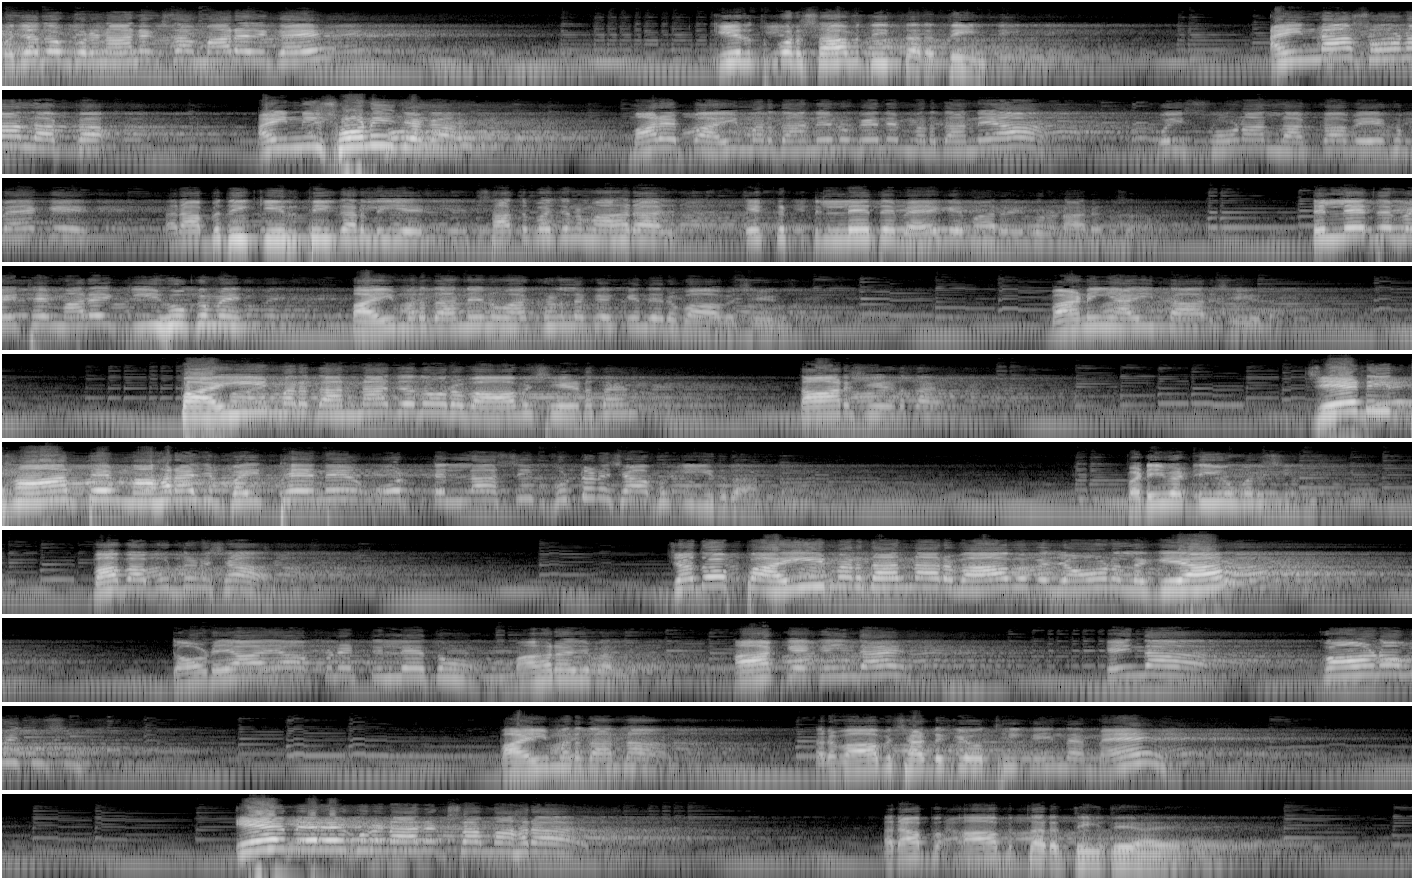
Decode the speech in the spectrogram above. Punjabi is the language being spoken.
ਉਹ ਜਦੋਂ ਗੁਰੂ ਨਾਨਕ ਸਾਹਿਬ ਮਹਾਰਾਜ ਗਏ, ਕੀਰਤਪੁਰ ਸਾਹਿਬ ਦੀ ਧਰਤੀ, ਇੰਨਾ ਸੋਹਣਾ ਇਲਾਕਾ, ਇੰਨੀ ਸੋਹਣੀ ਜਗ੍ਹਾ। ਮਾਰੇ ਭਾਈ ਮਰਦਾਨੇ ਨੂੰ ਕਹਿੰਦੇ, ਮਰਦਾਨਿਆ, ਕੋਈ ਸੋਹਣਾ ਇਲਾਕਾ ਵੇਖ ਬਹਿ ਕੇ, ਰੱਬ ਦੀ ਕੀਰਤੀ ਕਰ ਲਈਏ। ਸਤਬਚਨ ਮਹਾਰਾਜ, ਇੱਕ ਟਿੱਲੇ ਤੇ ਬਹਿ ਗਏ ਮਹਾਰਾਜ ਗੁਰੂ ਨਾਨਕ ਸਾਹਿਬ। ਟਿੱਲੇ ਤੇ ਬੈਠੇ ਮਾਰੇ, ਕੀ ਹੁਕਮ ਹੈ ਭਾਈ ਮਰਦਾਨੇ ਨੂੰ ਆਖਣ ਲੱਗੇ, ਕਹਿੰਦੇ ਰਬਾਬ ਛੇੜ ਬਾਣੀ ਆਈ, ਤਾਰ ਛੇੜ ਭਾਈ ਮਰਦਾਨਾ ਜਦੋਂ ਰਬਾਬ ਛੇੜਦਾ ਤਾਰ ਛੇੜਦਾ ਜਿਹੜੀ ਥਾਂ ਤੇ ਮਹਾਰਾਜ ਬੈਠੇ ਨੇ, ਉਹ ਟਿੱਲਾ ਸੀ ਬੁੱਢਣ ਸ਼ਾਹ ਫਕੀਰ ਦਾ। ਬੜੀ ਵੱਡੀ ਉਮਰ ਸੀ। ਬਾਬਾ ਬੁੱਢਣ ਸ਼ਾਹ। ਜਦੋਂ ਭਾਈ ਮਰਦਾਨਾ ਰਬਾਬ ਵਜਾਉਣ ਲੱਗਿਆ, ਦੌੜਿਆ ਆ ਆਪਣੇ ਟਿੱਲੇ ਤੋਂ ਮਹਾਰਾਜ ਵੱਲ। ਆ ਕੇ ਕਹਿੰਦਾ ਹੈ, ਕਹਿੰਦਾ, ਕੌਣ ਹੋ ਵੀ ਤੁਸੀਂ? ਭਾਈ ਮਰਦਾਨਾ ਰਬਾਬ ਛੱਡ ਕੇ ਉੱਥੇ ਕਹਿੰਦਾ, ਮੈਂ ਇਹ ਮੇਰੇ ਗੁਰੂ ਨਾਨਕ ਸਾਹਿਬ ਮਹਾਰਾਜ, ਰੱਬ ਆਪ ਧਰਤੀ ਤੇ ਆਏ।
